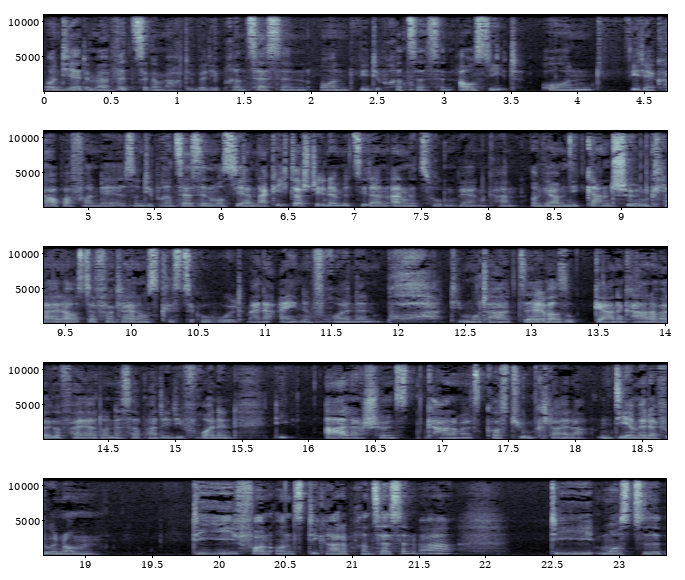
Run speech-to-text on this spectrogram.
Und die hat immer Witze gemacht über die Prinzessin und wie die Prinzessin aussieht und wie der Körper von der ist. Und die Prinzessin muss ja nackig da stehen, damit sie dann angezogen werden kann. Und wir haben die ganz schönen Kleider aus der Verkleidungskiste geholt. Meine eine Freundin, boah, die Mutter hat selber so gerne Karneval gefeiert und deshalb hatte die Freundin die allerschönsten Karnevalskostümkleider. Und die haben wir dafür genommen. Die von uns, die gerade Prinzessin war, die musste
